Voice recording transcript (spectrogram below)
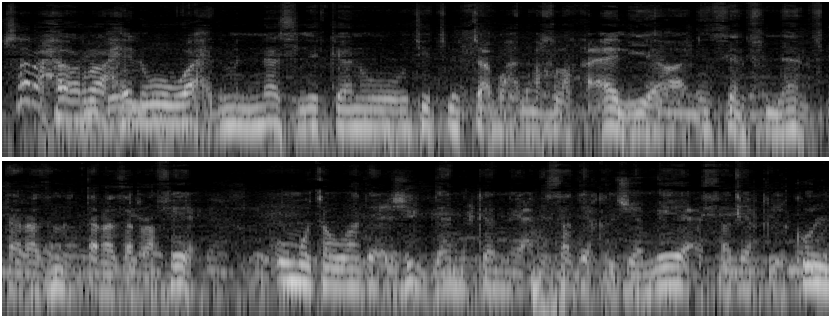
بصراحة الراحل هو واحد من الناس اللي كانوا تيتمتع بواحد الأخلاق عالية إنسان فنان في الطراز من الطراز الرفيع ومتواضع جدا كان يعني صديق الجميع صديق الكل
